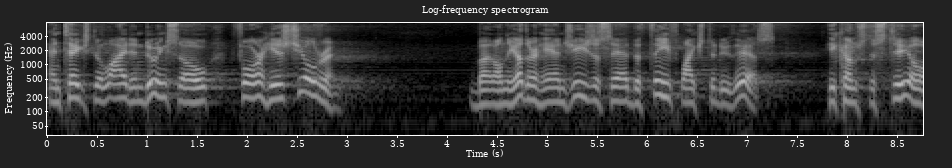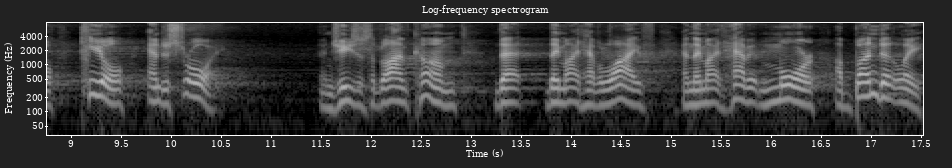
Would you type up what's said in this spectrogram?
and takes delight in doing so for his children. But on the other hand, Jesus said the thief likes to do this. He comes to steal, kill, and destroy. And Jesus said, well, I've come that they might have life and they might have it more abundantly.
